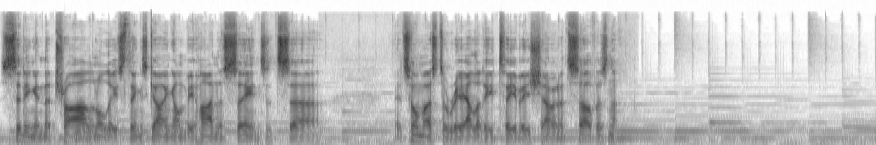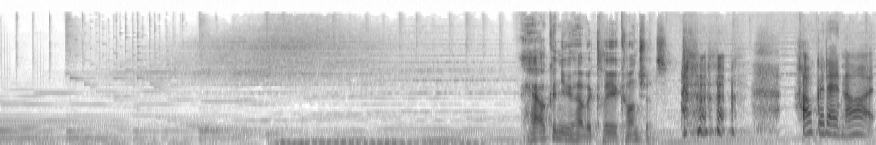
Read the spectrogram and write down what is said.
sitting in the trial and all these things going on behind the scenes. It's, uh, it's almost a reality TV show in itself, isn't it? How can you have a clear conscience? How could I not?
